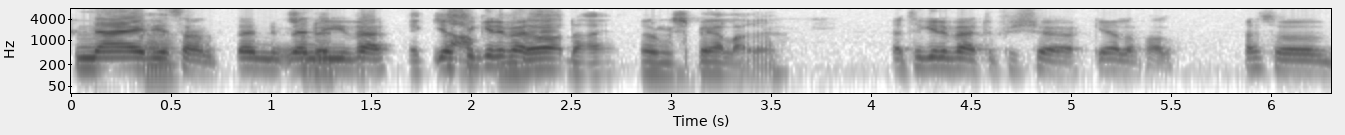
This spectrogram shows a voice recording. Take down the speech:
Nej, det är sant. Men, men det, det, är ju värt... Det jag tycker det är värt... döda en ung spelare. Jag tycker det är värt att försöka i alla fall. Alltså,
